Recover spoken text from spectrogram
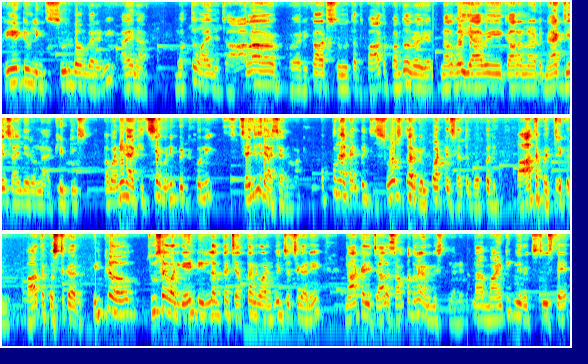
క్రియేటివ్ లింక్స్ సూర్యబాబు గారని ఆయన మొత్తం ఆయన చాలా రికార్డ్స్ తత పాత పంతొమ్మిది నలభై యాభై కాలం నాటి మ్యాగజైన్స్ ఆయన దగ్గర ఉన్న క్లిప్పింగ్స్ అవన్నీ నాకు ఇచ్చి అవన్నీ పెట్టుకొని చదివి రాశాను అనమాట ఇప్పుడు నాకు అనిపించింది సోర్స్ దానికి ఇంపార్టెన్స్ ఎంత గొప్పది. పాత పత్రికలు పాత పుస్తకాలు. ఇంట్లో చూసేవాడికి ఏంటి ఇల్లంతా చెత్త అని అనిపించవచ్చు కానీ నాకు అది చాలా సంపదగా అనిపిస్తుందండి. నా మా ఇంటికి మీరు వచ్చి చూస్తే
